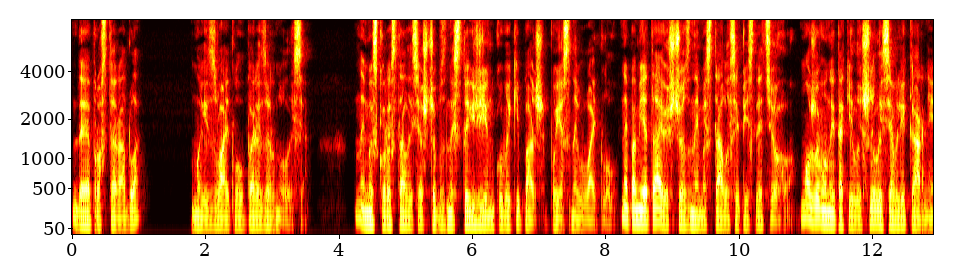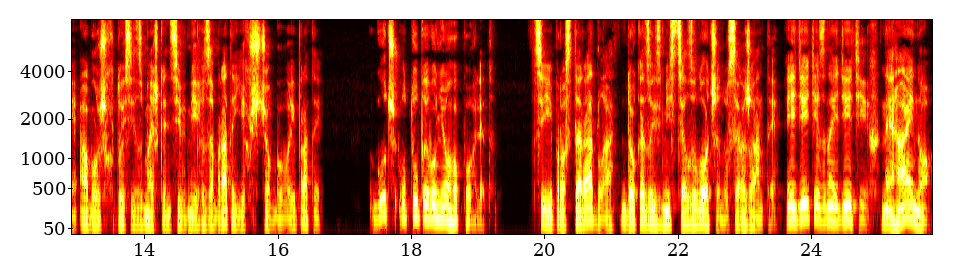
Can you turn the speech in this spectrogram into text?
Де простирадла? Ми з Вайтлоу перезирнулися. Ними скористалися, щоб знести жінку в екіпаж, пояснив Вайтлоу. Не пам'ятаю, що з ними сталося після цього. Може, вони так і лишилися в лікарні, або ж хтось із мешканців міг забрати їх, щоб випрати. Гуч утупив у нього погляд. Ці простирадла докази з місця злочину, сержанте. Ідіть і знайдіть їх, негайно.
